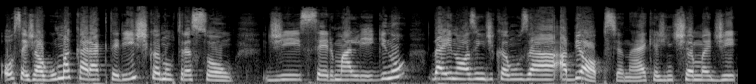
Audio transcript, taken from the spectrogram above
ou seja, alguma característica no ultrassom de ser maligno, daí nós indicamos a, a biópsia, né? Que a gente chama de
